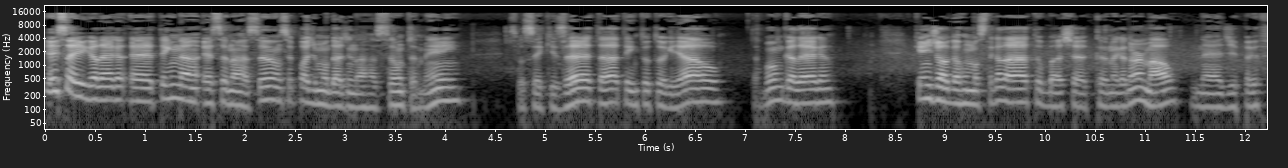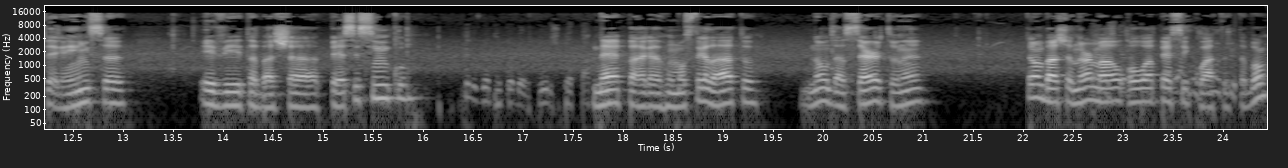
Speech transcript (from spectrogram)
E é isso aí, galera. É, tem na, essa narração, você pode mudar de narração também, se você quiser, tá? Tem tutorial, tá bom, galera? Quem joga rumo estrelato, baixa câmera normal, né, de preferência. Evita baixar PS5, né, para rumo estrelato. Não dá certo, né? Então baixa normal ou a PS4, tá bom?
